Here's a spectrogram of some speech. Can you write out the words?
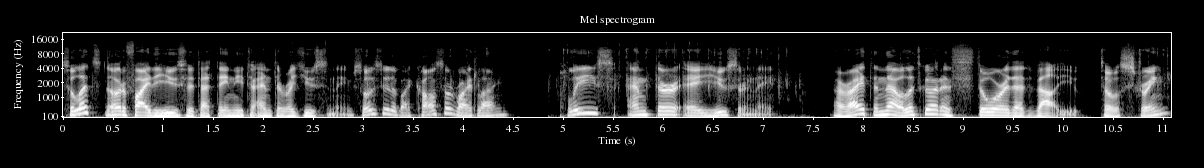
So let's notify the user that they need to enter a username. So let's do that by console write line. Please enter a username. All right, and now let's go ahead and store that value. So string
